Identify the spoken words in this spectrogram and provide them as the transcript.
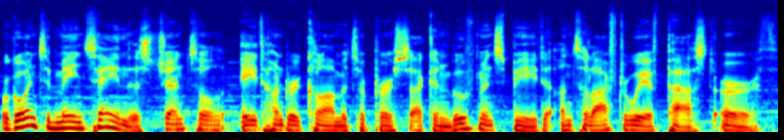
We're going to maintain this gentle 800 km per second movement speed until after we have passed Earth.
